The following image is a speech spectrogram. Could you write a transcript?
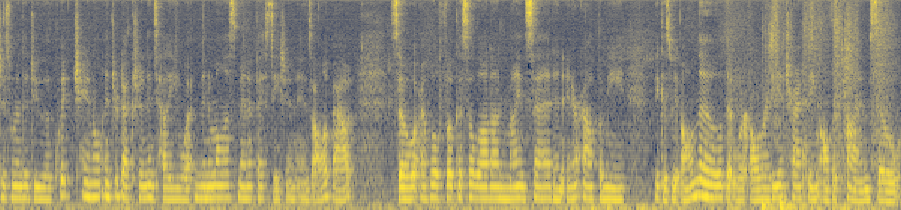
just wanted to do a quick channel introduction and tell you what minimalist manifestation is all about. So, I will focus a lot on mindset and inner alchemy because we all know that we're already attracting all the time. So,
